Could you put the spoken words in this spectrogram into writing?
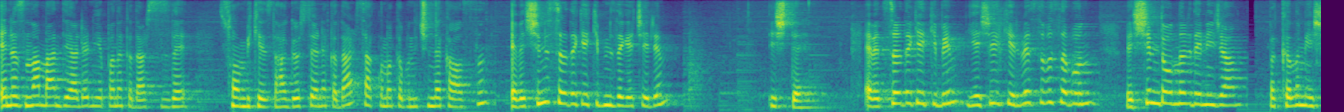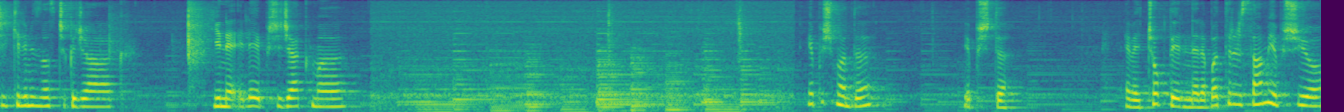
En azından ben diğerlerini yapana kadar size son bir kez daha gösterene kadar saklama kabının içinde kalsın. Evet şimdi sıradaki ekibimize geçelim. İşte. Evet sıradaki ekibim yeşil kil ve sıvı sabun. Ve şimdi onları deneyeceğim. Bakalım yeşil kilimiz nasıl çıkacak? Yine ele yapışacak mı? Yapışmadı. Yapıştı. Evet çok derinlere batırırsam yapışıyor.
